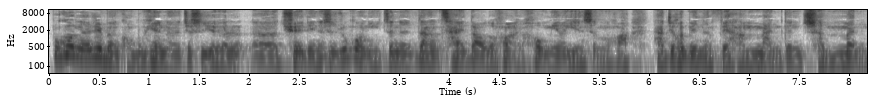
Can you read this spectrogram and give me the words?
不过呢，日本恐怖片呢，就是有个呃缺点，就是如果你真的让猜到的话，后面要演什么话，它就会变成非常慢跟沉闷。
